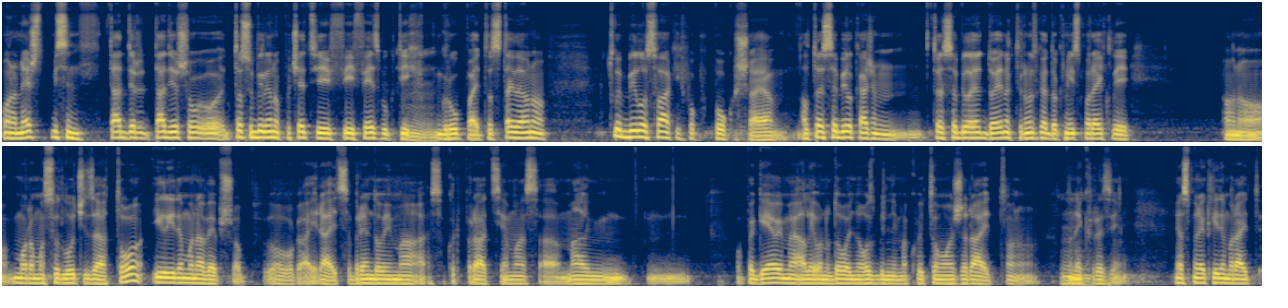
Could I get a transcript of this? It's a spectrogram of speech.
ono nešto, mislim, tad, tad još, to su bili ono početci i Facebook tih mm. grupa i to se tako da ono, tu je bilo svakih pokušaja, ali to je sve bilo, kažem, to je sve bilo do jednog trenutka dok nismo rekli ono, moramo se odlučiti za to ili idemo na web shop ovoga, i raditi sa brendovima, sa korporacijama, sa malim mm, OPG-ovima, ali ono dovoljno ozbiljnima koji to može raditi ono, na nekoj razini. Ja smo rekli idemo, raditi,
